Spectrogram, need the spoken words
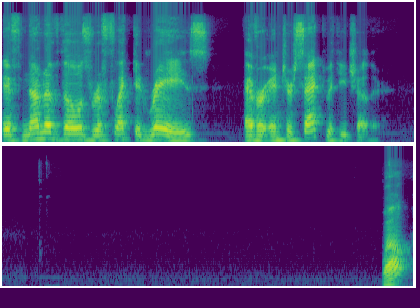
if none of those reflected rays ever intersect with each other? Well,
